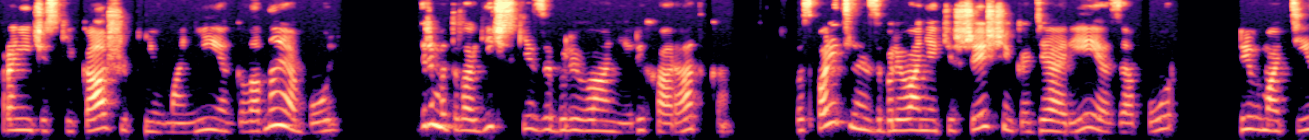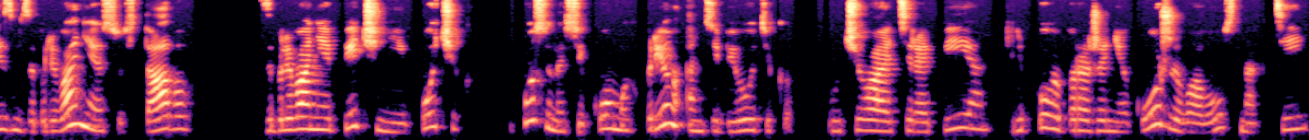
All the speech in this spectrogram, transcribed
хронический кашель, пневмония, головная боль, дерматологические заболевания, лихорадка, воспалительные заболевания кишечника, диарея, запор, ревматизм, заболевания суставов, заболевания печени и почек, укусы насекомых, прием антибиотиков, лучевая терапия, грибковое поражение кожи, волос, ногтей,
